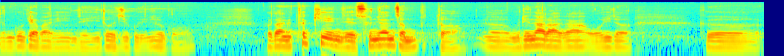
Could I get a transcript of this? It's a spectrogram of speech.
연구 개발이 이제 이루어지고 이러고 그 다음에 특히 이제 수년 전부터 어, 우리나라가 오히려 그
